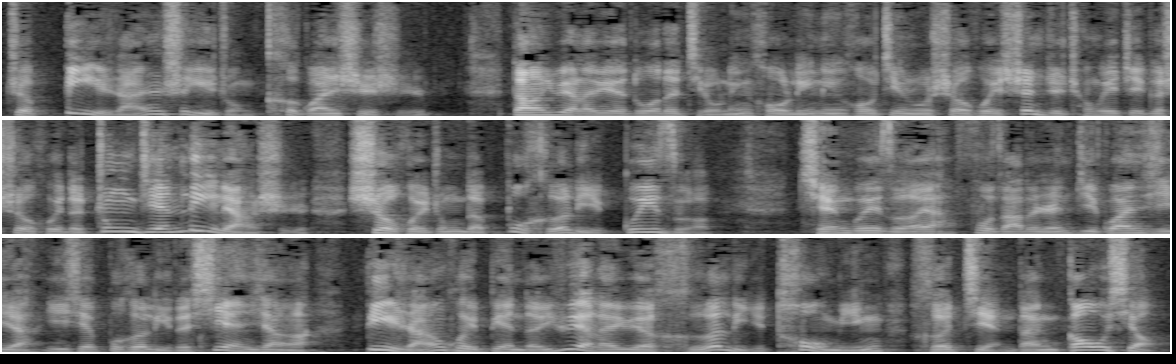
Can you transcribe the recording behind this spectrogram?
这必然是一种客观事实。当越来越多的九零后、零零后进入社会，甚至成为这个社会的中坚力量时，社会中的不合理规则、潜规则呀、复杂的人际关系呀、一些不合理的现象啊，必然会变得越来越合理、透明和简单高效。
